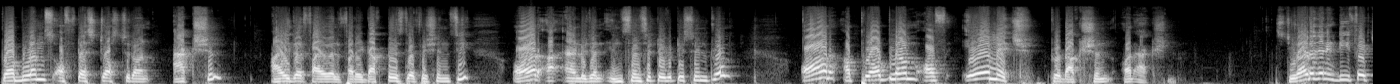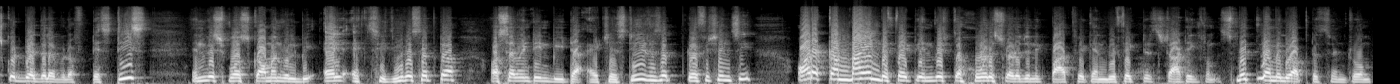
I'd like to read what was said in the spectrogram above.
problems of testosterone action, either 5-alpha reductase deficiency or androgen insensitivity syndrome, or a problem of AMH production or action. Steroidogenic defects could be at the level of testes, in which most common will be LHCG receptor or 17 beta HSD receptor deficiency or a combined effect in which the whole steroidogenic pathway can be affected starting from Smith-Lemli-Opitz syndrome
